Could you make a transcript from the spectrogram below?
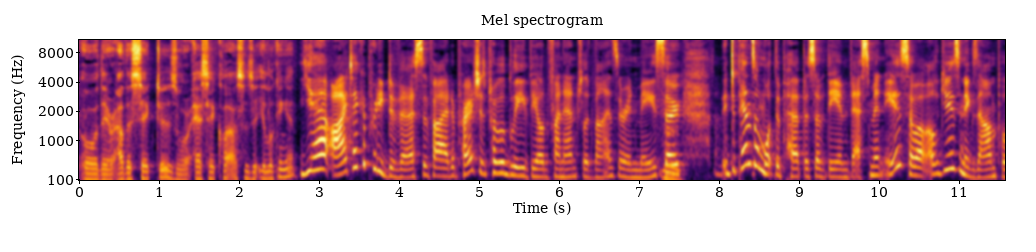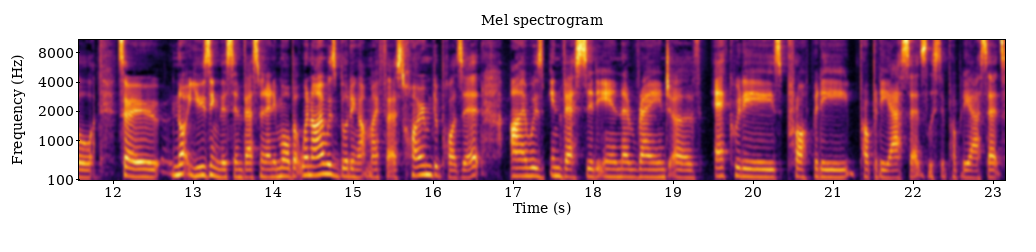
or there are other sectors or asset classes that you're looking at? Yeah, I take a pretty diversified approach. It's probably the old financial advisor in me. So mm. it depends on what the purpose of the investment is. So I'll I'll use an example. So, not using this investment anymore, but when I was building up my first home deposit, I was invested in a range of equities, property, property assets, listed property assets,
